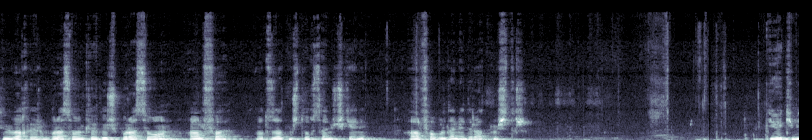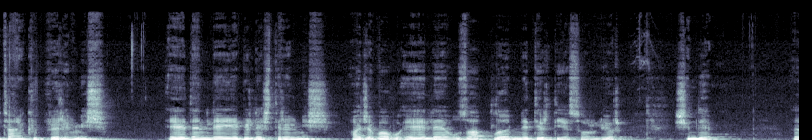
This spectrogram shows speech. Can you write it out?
Şimdi bakıyorum. Burası 10 kök 3, burası 10. Alfa 30 60 90 üçgeni. Alfa burada nedir? 60'tır. Diyor ki bir tane küp verilmiş. E'den L'ye birleştirilmiş. Acaba bu EL uzaklığı nedir diye soruluyor. Şimdi e,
